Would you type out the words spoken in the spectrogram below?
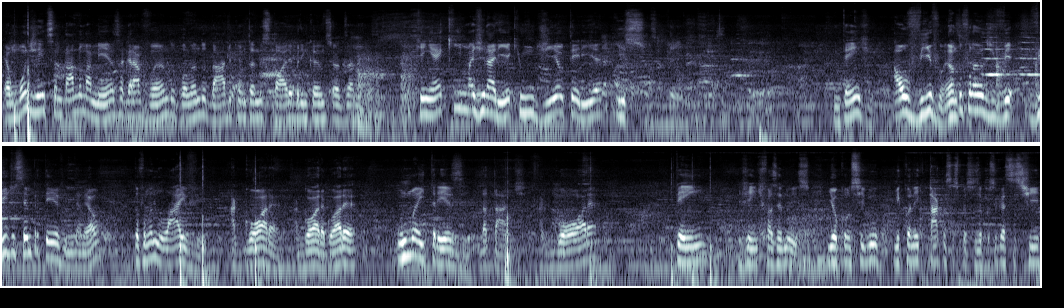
É um monte de gente sentada numa mesa, gravando, rolando dado contando história, brincando do Senhor dos Anéis. Quem é que imaginaria que um dia eu teria isso? Entende? Ao vivo. Eu não tô falando de vi vídeo, sempre teve, entendeu? Tô falando live. Agora, agora, agora é 1h13 da tarde. Agora tem gente fazendo isso. E eu consigo me conectar com essas pessoas, eu consigo assistir,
